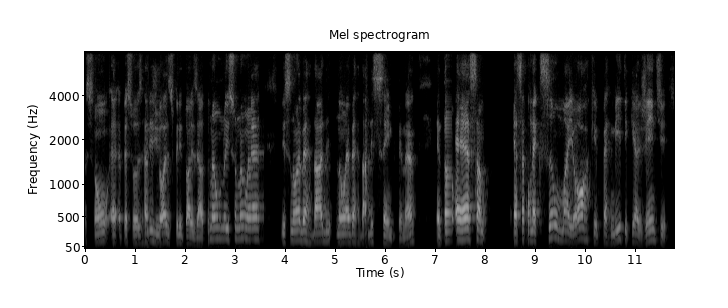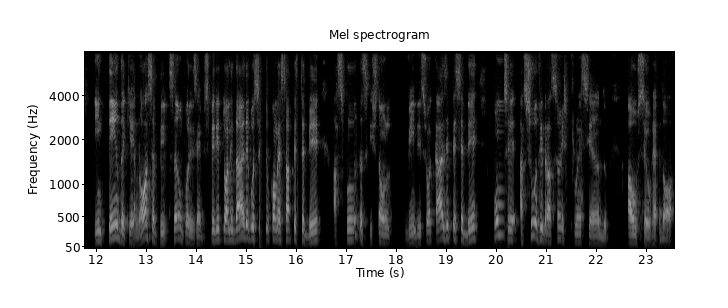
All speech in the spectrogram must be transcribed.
são é, pessoas religiosas, espiritualizadas. Não, isso não é isso não é verdade, não é verdade sempre, né? Então é essa essa conexão maior que permite que a gente entenda que a nossa visão, por exemplo, espiritualidade é você começar a perceber as plantas que estão vindo em sua casa e perceber como a sua vibração está influenciando ao seu redor.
